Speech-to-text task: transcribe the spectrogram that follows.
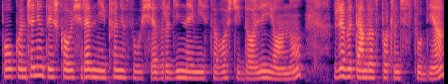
Po ukończeniu tej szkoły średniej przeniósł się z rodzinnej miejscowości do Lyonu, żeby tam rozpocząć studia.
